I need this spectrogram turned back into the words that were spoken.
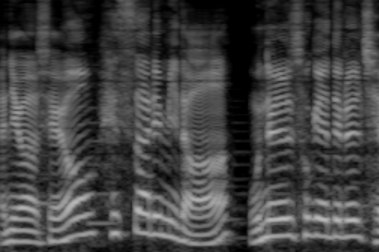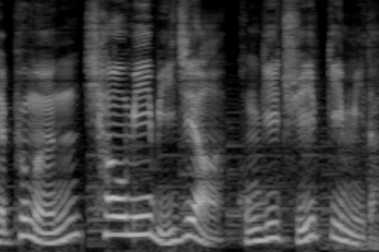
안녕하세요. 햇살입니다. 오늘 소개해드릴 제품은 샤오미 미지아 공기 주입기입니다.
